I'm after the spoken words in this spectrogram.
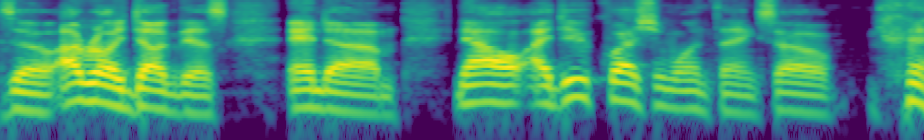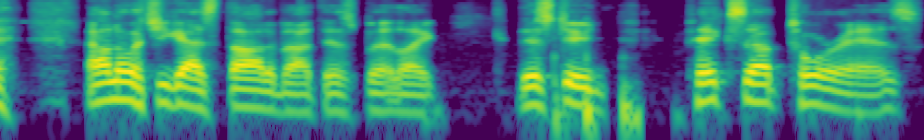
So I really dug this. And um, now I do question one thing. So I don't know what you guys thought about this, but like this dude picks up Torres.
